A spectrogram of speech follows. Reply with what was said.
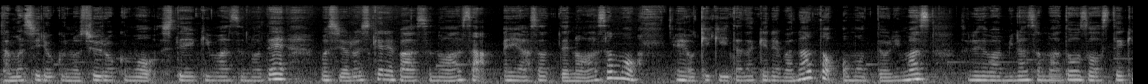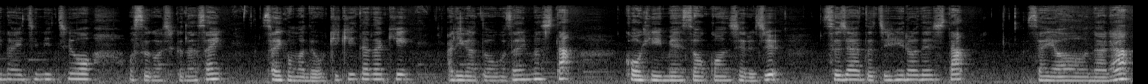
魂力の収録もしていきますのでもしよろしければ明日の朝、えー、明後日の朝も、えー、お聴きいただければなと思っております。それでは皆様どうぞ素敵な一日をお過ごしください。最後までお聴きいただきありがとうございました。コーヒー瞑想コンシェルジュスジャータ千尋でした。さようなら。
